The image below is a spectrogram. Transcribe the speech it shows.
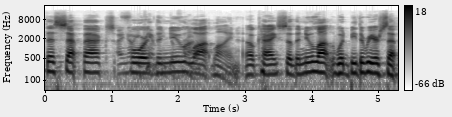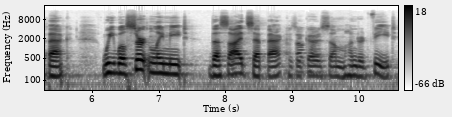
the setbacks I know you for can't the meet the new front. lot line, okay? So the new lot would be the rear setback. We will certainly meet the side setback, because it Okay. goes some hundred feet.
